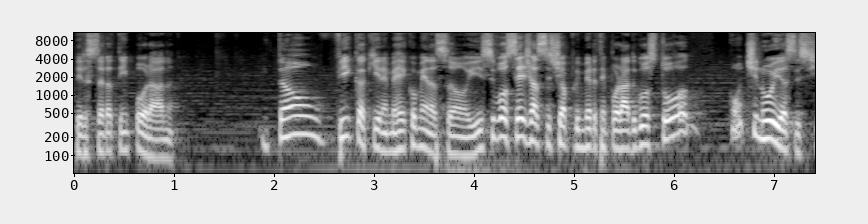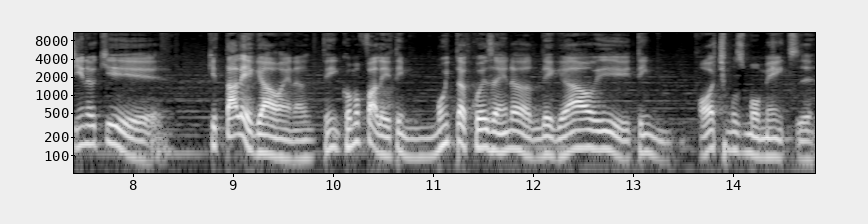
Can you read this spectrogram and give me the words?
terceira temporada. Então, fica aqui né, minha recomendação. E se você já assistiu a primeira temporada e gostou, continue assistindo que que tá legal ainda. Tem, como eu falei, tem muita coisa ainda legal e tem ótimos momentos. Né?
